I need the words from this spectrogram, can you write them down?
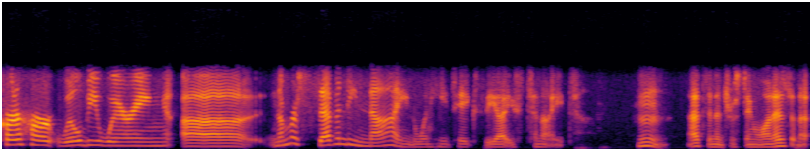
Carter Hart will be wearing uh, number 79 when he takes the ice tonight. Hmm, that's an interesting one, isn't it?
